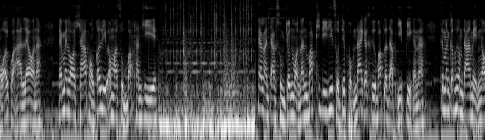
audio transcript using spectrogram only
200 กว่าอันแล้วนะและไม่รอช้าผมก็รีบเอามาสุ่มบัฟทันที และหลังจากสุ่มจนหมดนั้นบัฟที่ดีที่สุดที่ผมได้ก็คือบัฟระดับอีพิกนะซึ่งมันก็เพิ่มดาเมจเงา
